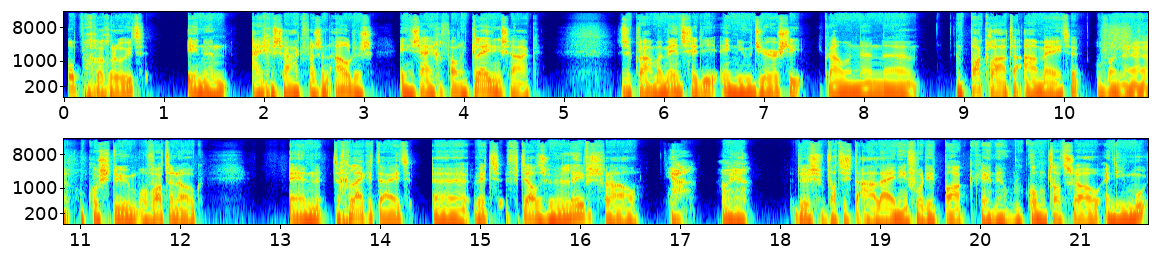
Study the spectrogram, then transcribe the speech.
opgegroeid in een eigen zaak van zijn ouders. In zijn geval een kledingzaak. Dus er kwamen mensen die in New Jersey die kwamen een, eh, een pak laten aanmeten, of een, eh, een kostuum of wat dan ook. En tegelijkertijd eh, werd, vertelden ze hun levensverhaal. Ja, oh ja. Dus wat is de aanleiding voor dit pak en hoe komt dat zo? En, die moe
